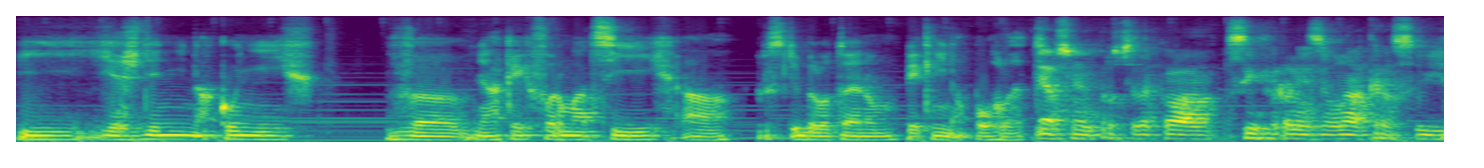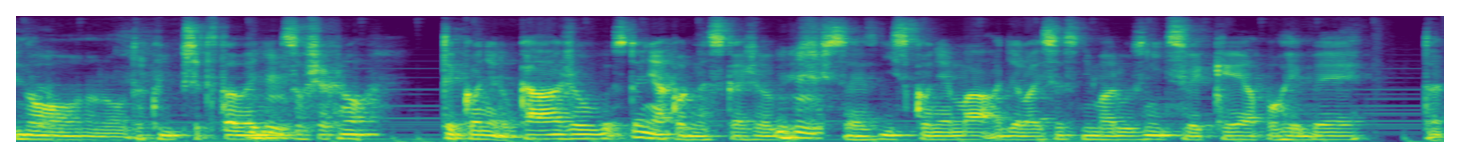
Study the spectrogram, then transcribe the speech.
ježdění na koních v nějakých formacích a prostě bylo to jenom pěkný na pohled. Jasně, prostě taková synchronizovaná krasují. No, no, no, takový představení, mm-hmm. co všechno ty koně dokážou, stejně jako dneska, že když mm-hmm. se jezdí s koněma a dělají se s nima různý cviky a pohyby, tak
